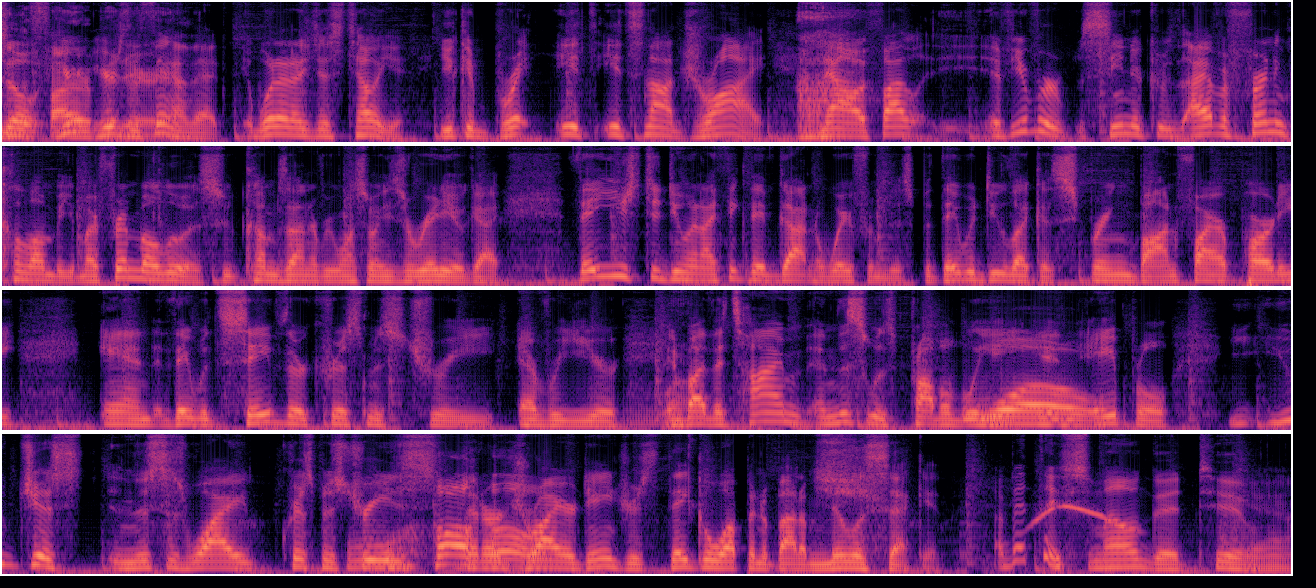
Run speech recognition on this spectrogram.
so the fire here- here's pit the thing on that. What did I just tell you? You could break it. It's not dry. Now, if I if you ever seen a cruise, I have a friend in Columbia, my friend Mo Lewis, who comes on every once in a while. He's a radio guy. They used to do, and I think they've gotten away from this, but they would do like a spring bonfire party, and they would save their Christmas tree every year. And by the time, and this was probably Whoa. in April, you, you just, and this is why Christmas trees that are dry are dangerous. They go up in about a millisecond. I bet they smell good too. Yeah.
